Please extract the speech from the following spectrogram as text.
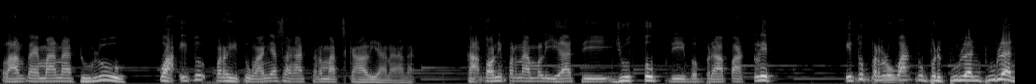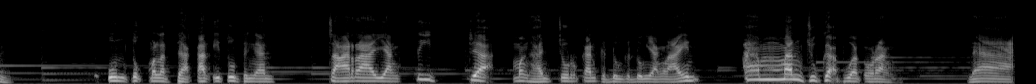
lantai mana dulu. Wah itu perhitungannya sangat cermat sekali anak-anak. Kak Tony pernah melihat di YouTube di beberapa klip itu perlu waktu berbulan-bulan untuk meledakkan itu dengan cara yang tidak menghancurkan gedung-gedung yang lain, aman juga buat orang. Nah,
